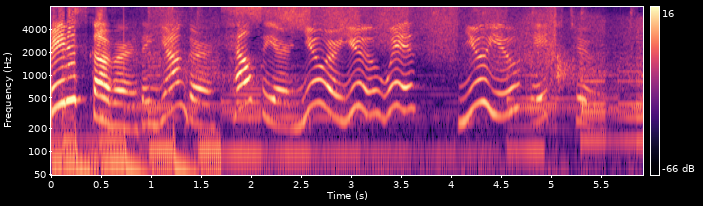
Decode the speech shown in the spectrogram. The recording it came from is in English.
Rediscover the younger, healthier, newer you with New You H2.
